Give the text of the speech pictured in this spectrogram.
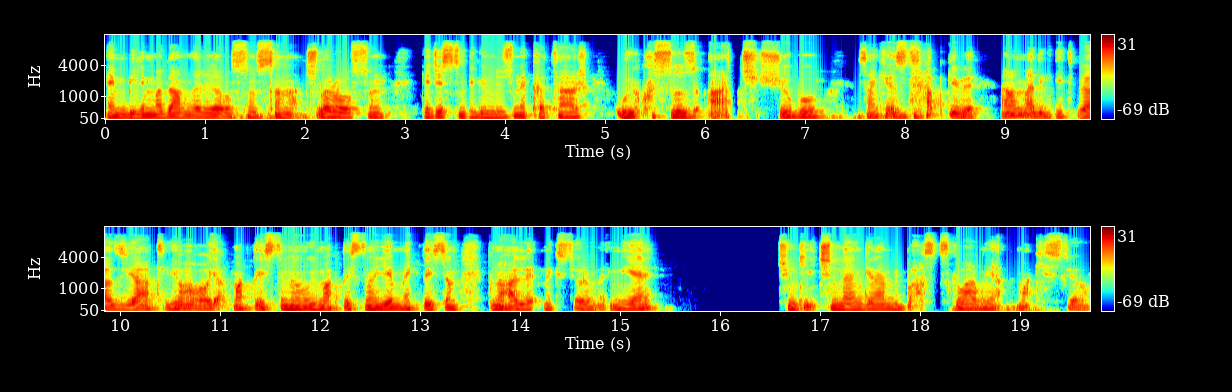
Hem bilim adamları olsun, sanatçılar olsun, gecesini gündüzüne katar, uykusuz, aç, şu bu, sanki ızdırap gibi. Ama hadi git biraz yat. Yo yapmak da istemiyorum, uyumak da istemiyorum, yemek de istemiyorum. Bunu halletmek istiyorum. Niye? Çünkü içinden gelen bir baskı var, bunu yapmak istiyor.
